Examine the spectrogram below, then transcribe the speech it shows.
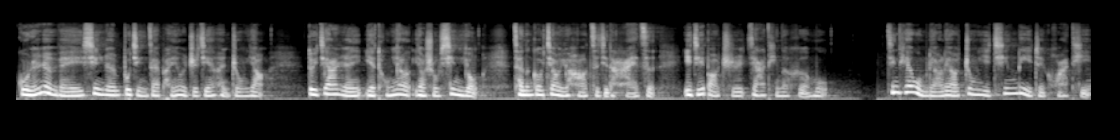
古人认为信任不仅在朋友之间很重要，对家人也同样要守信用，才能够教育好自己的孩子，以及保持家庭的和睦。今天我们聊聊重义轻利这个话题。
